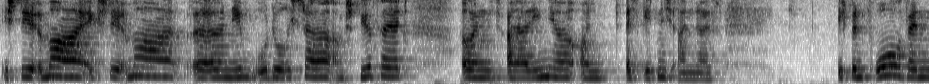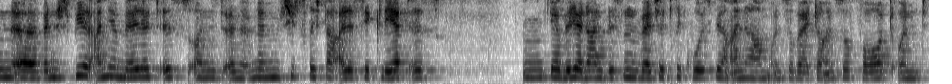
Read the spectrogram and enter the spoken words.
Ich stehe immer, ich stehe immer äh, neben Udo Richter am Spielfeld und an der Linie und es geht nicht anders. Ich bin froh, wenn, äh, wenn das Spiel angemeldet ist und äh, mit dem Schiedsrichter alles geklärt ist. Mm, der will ja dann wissen, welche Trikots wir anhaben und so weiter und so fort und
